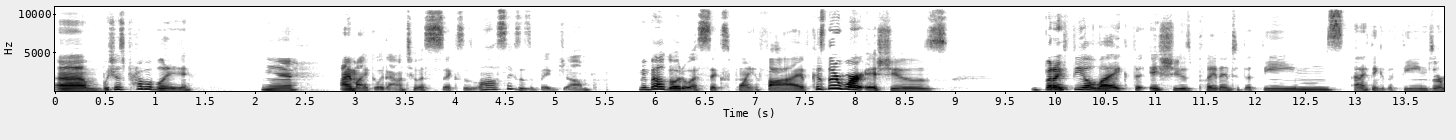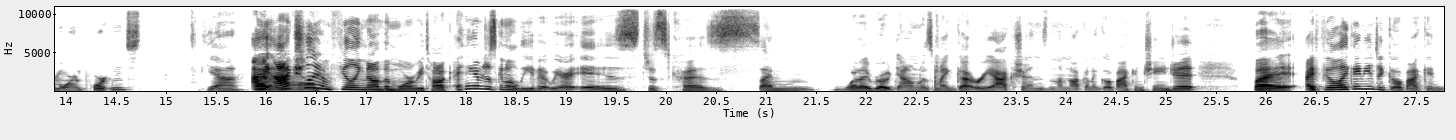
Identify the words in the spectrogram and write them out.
Um, which is probably yeah, I might go down to a 6 as well. 6 is a big jump. Maybe I'll go to a 6.5 cuz there were issues. But I feel like the issues played into the themes, and I think the themes are more important. Yeah. I I, actually know. am feeling now the more we talk, I think I'm just going to leave it where it is just cuz I'm what I wrote down was my gut reactions and I'm not going to go back and change it. But I feel like I need to go back and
